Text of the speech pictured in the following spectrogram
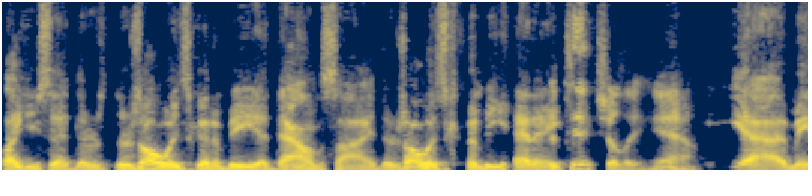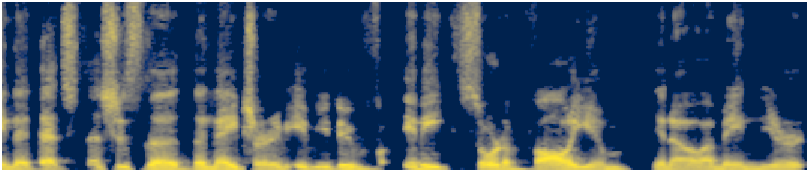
Like you said, there's there's always going to be a downside. There's always going to be headaches. Potentially, yeah. Yeah, I mean that, that's that's just the the nature. If, if you do v- any sort of volume, you know, I mean, you're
